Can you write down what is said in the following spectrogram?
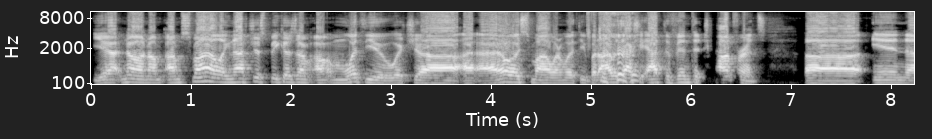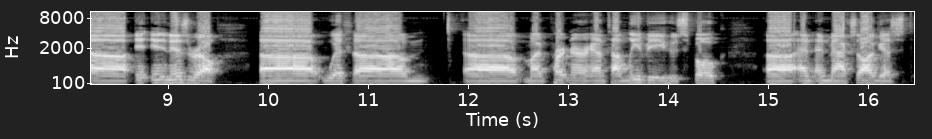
yeah, no, and I'm, I'm smiling not just because I'm, I'm with you, which uh, I, I, always smile when I'm with you, but I was actually at the Vintage Conference uh, in, uh, in, in Israel uh, with um, uh, my partner Anton Levy, who spoke, and, and Max August,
